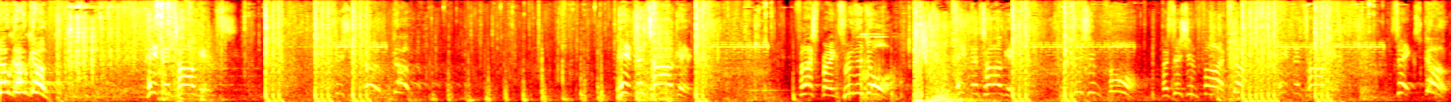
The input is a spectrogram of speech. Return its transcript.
Go, go, go! Hit the targets! Position two, go! Hit the target! Flashbang through the door! Hit the target! Position four! Position five, go! Hit the target! Six, go!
